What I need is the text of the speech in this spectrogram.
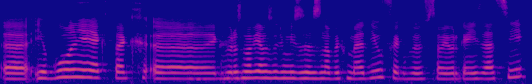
e, i ogólnie jak tak e, jakby rozmawiam z ludźmi z, z nowych mediów, jakby w całej organizacji,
